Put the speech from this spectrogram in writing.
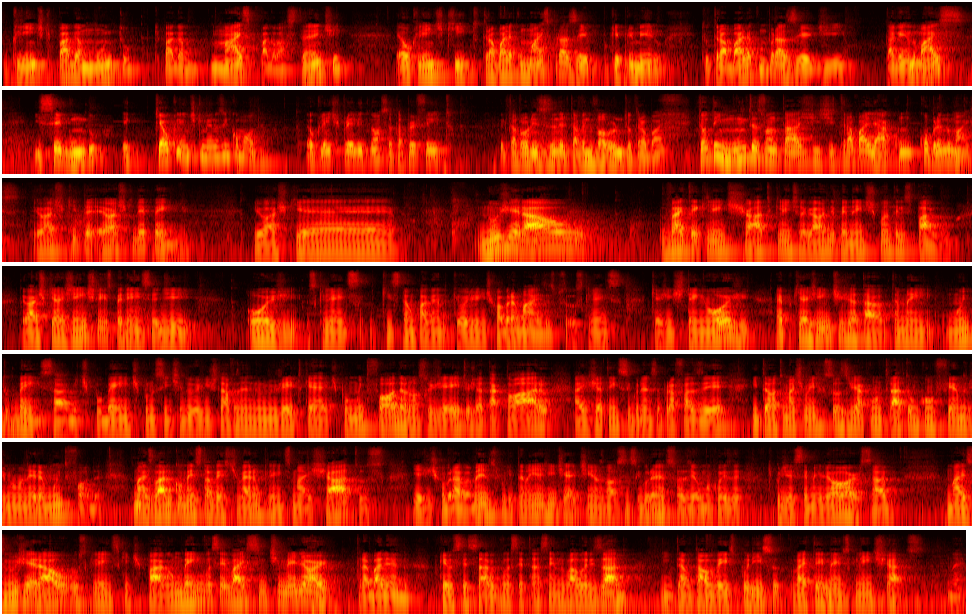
O cliente que paga muito, que paga mais, que paga bastante, é o cliente que tu trabalha com mais prazer. Porque, primeiro, tu trabalha com prazer de tá ganhando mais. E segundo, é que é o cliente que menos incomoda. É o cliente que pra ele, nossa, tá perfeito. Ele tá valorizando, ele tá vendo valor no teu trabalho. Então tem muitas vantagens de trabalhar com cobrando mais. Eu acho que, te, eu acho que depende. Eu acho que é. No geral, vai ter cliente chato cliente legal, independente de quanto eles pagam. Eu acho que a gente tem experiência de hoje, os clientes que estão pagando, que hoje a gente cobra mais, os clientes que a gente tem hoje, é porque a gente já tá também muito bem, sabe? Tipo, bem, tipo, no sentido, a gente tá fazendo de um jeito que é, tipo, muito foda, é o nosso jeito, já tá claro, a gente já tem segurança para fazer, então automaticamente as pessoas já contratam confiando de uma maneira muito foda. Mas lá no começo talvez tiveram clientes mais chatos, e a gente cobrava menos, porque também a gente tinha as nossas inseguranças, fazia alguma coisa que podia ser melhor, sabe? Mas no geral, os clientes que te pagam bem, você vai se sentir melhor trabalhando, porque você sabe que você está sendo valorizado. Então, talvez por isso vai ter menos clientes chatos, né?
